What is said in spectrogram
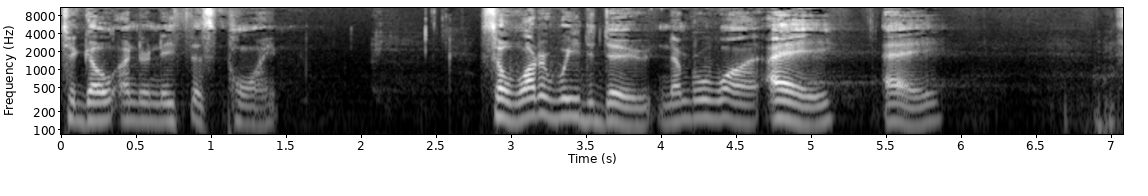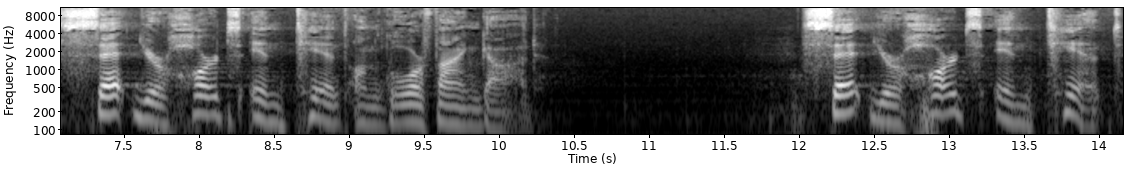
to go underneath this point. So, what are we to do? Number one, A, A, set your heart's intent on glorifying God. Set your heart's intent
